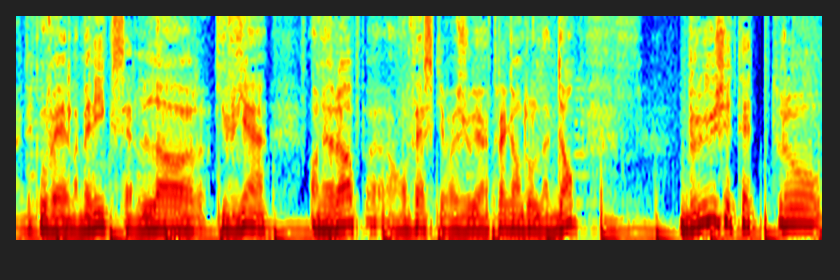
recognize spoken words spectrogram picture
a découvert l'Amérique, c'est l'or qui vient en Europe, Anvers qui va jouer un très grand rôle là-dedans. Bruges était trop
